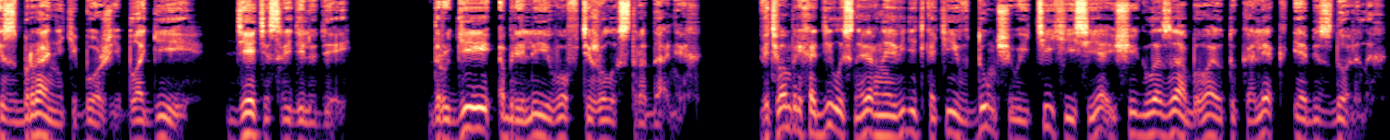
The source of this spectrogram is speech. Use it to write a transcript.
избранники Божьи, благие, дети среди людей. Другие обрели его в тяжелых страданиях. Ведь вам приходилось, наверное, видеть, какие вдумчивые, тихие, сияющие глаза бывают у коллег и обездоленных.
